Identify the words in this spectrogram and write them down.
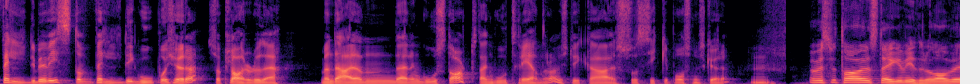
veldig bevisst og veldig god på å kjøre, så klarer du det. Men det er en, det er en god start. Det er en god trener da, hvis du ikke er så sikker på åssen du skal gjøre. Men hvis vi tar steget videre, da. Vi,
